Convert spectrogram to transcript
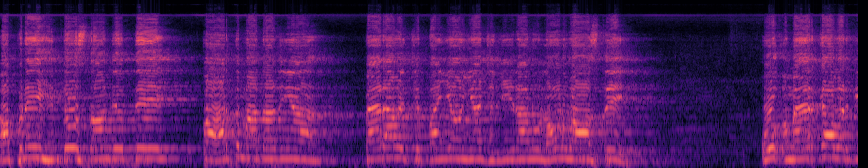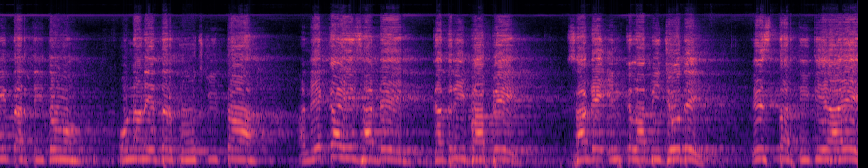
ਆਪਣੇ ਹਿੰਦੁਸਤਾਨ ਦੇ ਉੱਤੇ ਭਾਰਤ ਮਾਤਾ ਦੀਆਂ ਪੈਰਾਂ ਵਿੱਚ ਪਾਈਆਂ ਹੋਈਆਂ ਜੰਜੀਰਾਂ ਨੂੰ ਲਾਉਣ ਵਾਸਤੇ ਉਹ ਅਮਰੀਕਾ ਵਰਗੀ ਧਰਤੀ ਤੋਂ ਉਹਨਾਂ ਨੇ ਇੱਧਰ ਕੂਚ ਕੀਤਾ। ਅਨੇਕਾਂ ਹੀ ਸਾਡੇ ਗਦਰੀ ਬਾਬੇ, ਸਾਡੇ ਇਨਕਲਾਬੀ ਯੋਧੇ ਇਸ ਧਰਤੀ ਤੇ ਆਏ।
